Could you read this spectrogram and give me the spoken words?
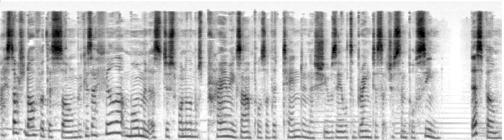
I started off with this song because I feel that moment is just one of the most prime examples of the tenderness she was able to bring to such a simple scene. This film,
